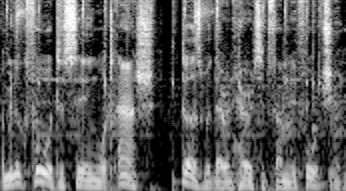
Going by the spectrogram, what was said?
and we look forward to seeing what Ash does with their inherited family fortune.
